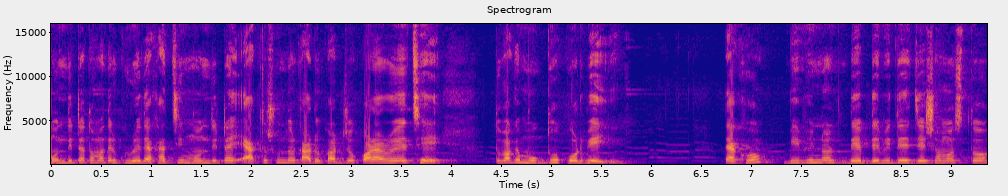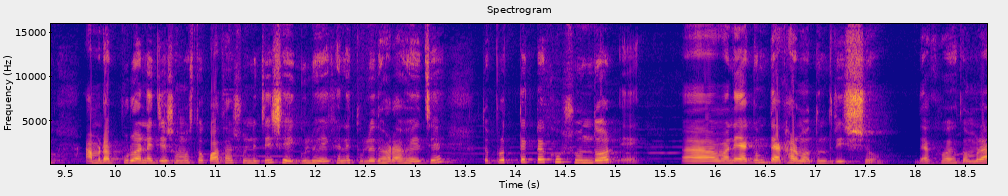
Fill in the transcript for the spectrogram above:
মন্দিরটা তোমাদের ঘুরে দেখাচ্ছি। মন্দিরটা এত সুন্দর কারুকার্য করা রয়েছে। তোমাকে মুগ্ধ করবেই। দেখো, বিভিন্ন দেবদেবীদের যে সমস্ত, আমরা পুরাণে যে সমস্ত কথা শুনেছি, সেইগুলো এখানে তুলে ধরা হয়েছে। তো প্রত্যেকটা খুব সুন্দর মানে একদম দেখার মতন দৃশ্য। দেখো তোমরা।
